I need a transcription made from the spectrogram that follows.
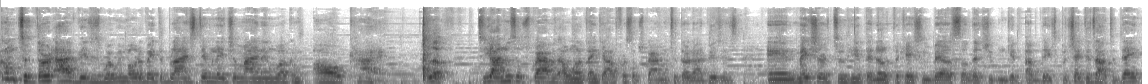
Welcome to Third Eye Visions, where we motivate the blind, stimulate your mind, and welcome all kind. Look, to y'all new subscribers, I want to thank y'all for subscribing to Third Eye Visions. And make sure to hit the notification bell so that you can get updates. But check this out today.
